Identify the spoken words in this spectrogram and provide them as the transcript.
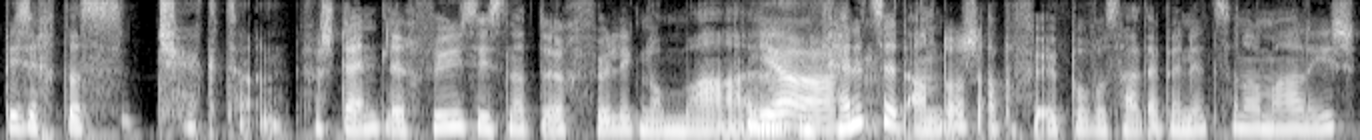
bis ich das gecheckt habe. Verständlich. Für uns ist es natürlich völlig normal. Ja. Wir kennen es nicht anders, aber für jemanden, was halt eben nicht so normal ist.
